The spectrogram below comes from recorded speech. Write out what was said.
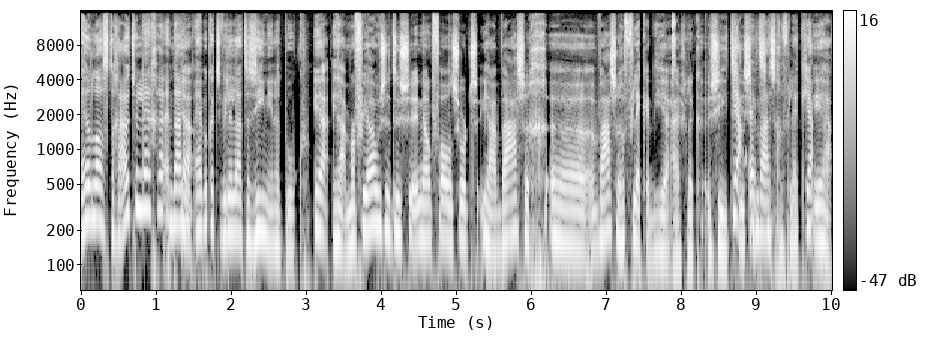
heel lastig uit te leggen. En daarom Ja. heb ik het willen laten zien in het boek. Ja, ja, maar voor jou is het dus in elk geval een soort ja, wazig, eh, wazige vlekken die je eigenlijk ziet. Ja, Je ziet- en wazige vlek. Ja. Ja,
